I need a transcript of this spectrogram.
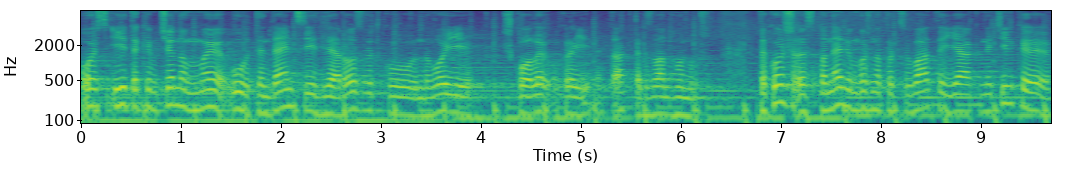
Ось і таким чином ми у тенденції для розвитку нової школи України, так, так званого НУШ. Також е, з панелю можна працювати як не тільки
